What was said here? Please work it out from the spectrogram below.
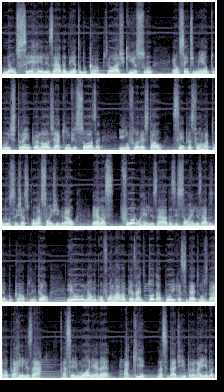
não ser realizada dentro do campus. Eu acho que isso é um sentimento estranho para nós, já que em Viçosa e em Florestal, sempre as formaturas, ou seja, as colações de grau, elas foram realizadas e são realizadas dentro do campus. Então, eu não me conformava, apesar de todo o apoio que a cidade nos dava para realizar a cerimônia, né? Aqui na cidade de Rio Paranaíba,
